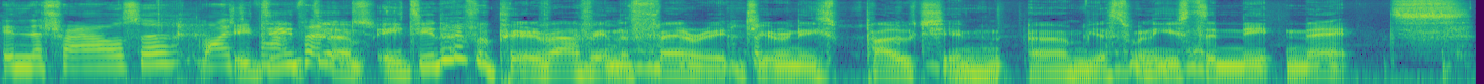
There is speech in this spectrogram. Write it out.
in the trouser might He did. Um, he did have a period of having a ferret during his poaching. Um, yes, when he used to knit nets.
